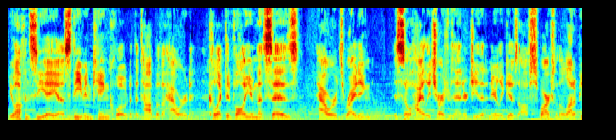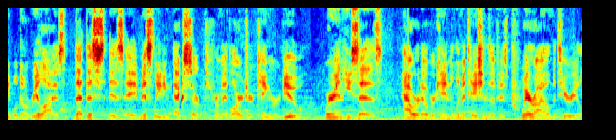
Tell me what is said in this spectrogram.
you often see a, uh Stephen King quote at the top of a Howard collected volume that says, Howard's writing is so highly charged with energy that it nearly gives off sparks, but a lot of people don't realize that this is a misleading excerpt from a larger King review, wherein he says, Howard overcame the limitations of his puerile material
